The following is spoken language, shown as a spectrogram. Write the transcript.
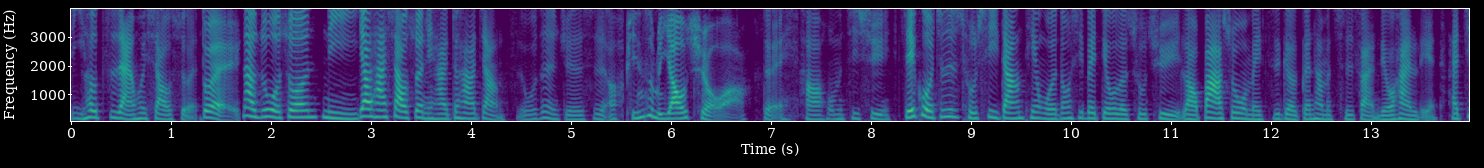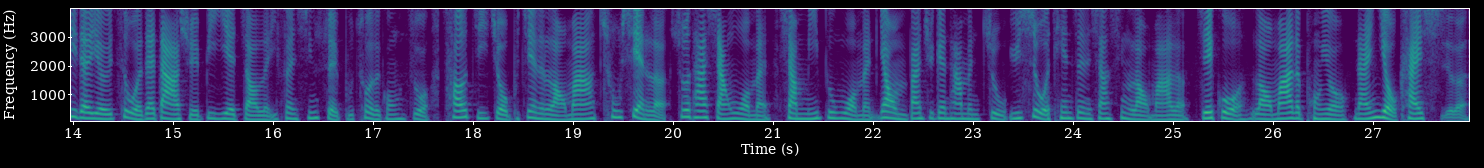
以后自然会孝顺。对，那如果说你要他孝顺，你还对他这样子，我真的觉得是哦，凭什么要求啊？对，好，我们继续。结果就是除夕当天，我的东西被丢了出去。老爸说我没资格跟他们吃饭，流汗脸。还记得有一次我在大学毕业，找了一份薪水不错的工作，超级久不见的老妈出现了，说她想我们，想弥补我们，要我们搬去跟他们住。于是我天真的相信老妈了。结果老妈的朋友男友开始了，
